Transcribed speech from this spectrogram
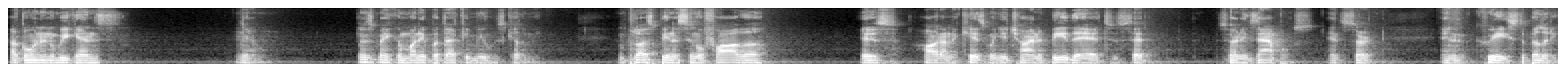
I going in the weekends, you know, just making money, but that commute was killing me. And plus, being a single father is hard on the kids when you're trying to be there to set certain examples and cert and create stability.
